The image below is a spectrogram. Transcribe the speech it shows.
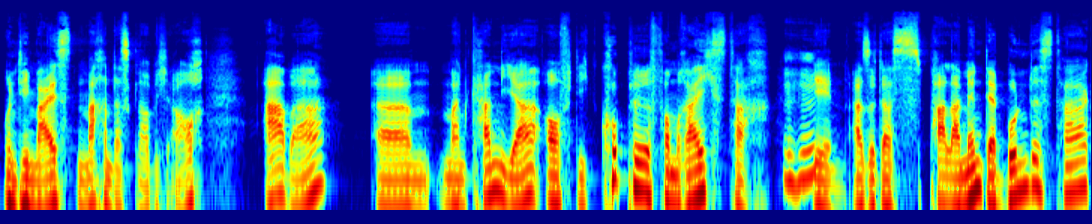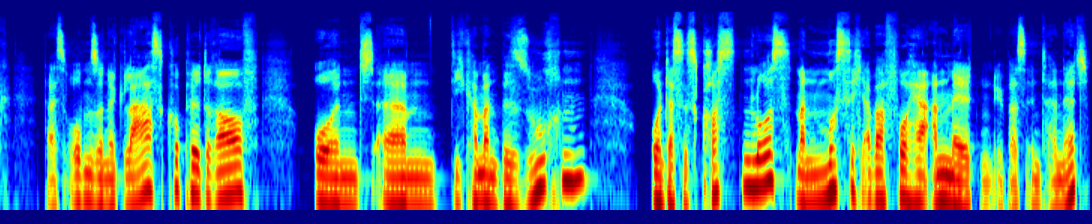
Und die meisten machen das, glaube ich, auch. Aber ähm, man kann ja auf die Kuppel vom Reichstag Mhm. gehen. Also das Parlament, der Bundestag, da ist oben so eine Glaskuppel drauf und ähm, die kann man besuchen und das ist kostenlos. Man muss sich aber vorher anmelden übers Internet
